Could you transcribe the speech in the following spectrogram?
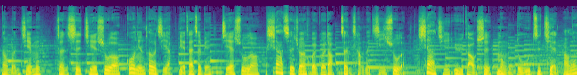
那我们节目正式结束喽，过年特辑啊也在这边结束喽，下次就会回归到正常的集数了。下集预告是猛毒之剑。好了，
